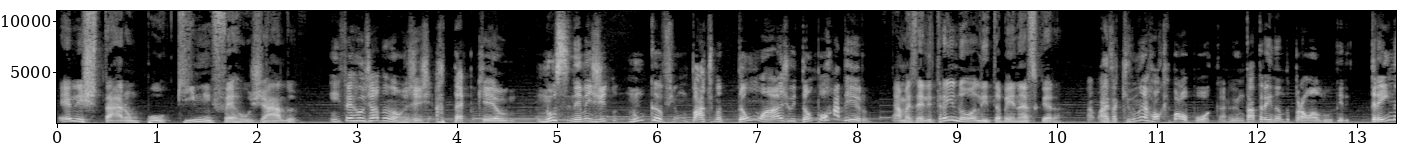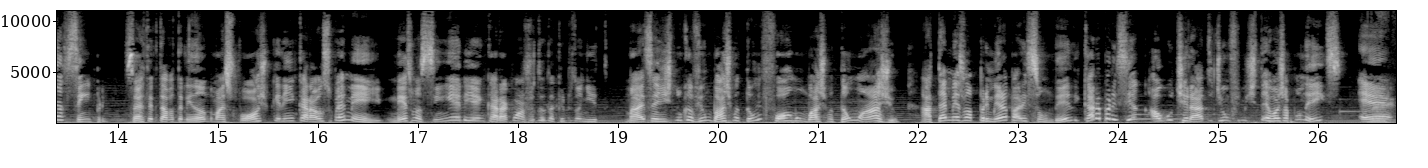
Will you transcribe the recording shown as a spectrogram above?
ele estar um pouquinho enferrujado? Enferrujado não, gente, até porque eu, no cinema a gente nunca viu um Batman tão ágil e tão porradeiro. Ah, mas ele treinou ali também, né, Siqueira? Mas aquilo não é rock balboa, cara. Ele não tá treinando para uma luta. Ele treina sempre, certo? Ele tava treinando mais forte porque ele ia encarar o Superman. E mesmo assim, ele ia encarar com a ajuda da Kryptonita. Mas a gente nunca viu um Batman tão em forma, um Batman tão ágil. Até mesmo a primeira aparição dele, cara, parecia algo tirado de um filme de terror japonês. É, é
